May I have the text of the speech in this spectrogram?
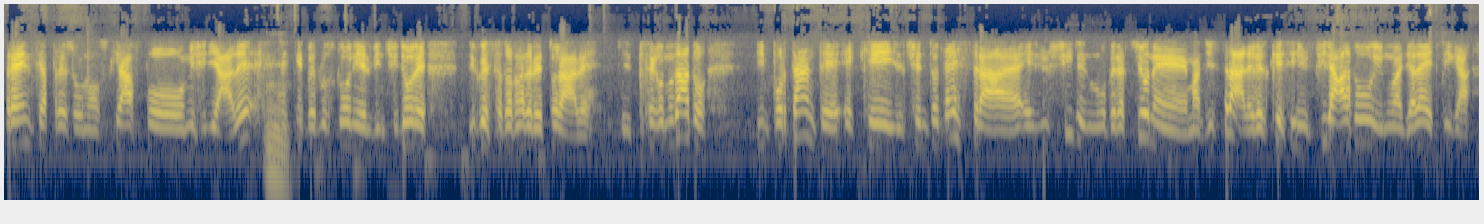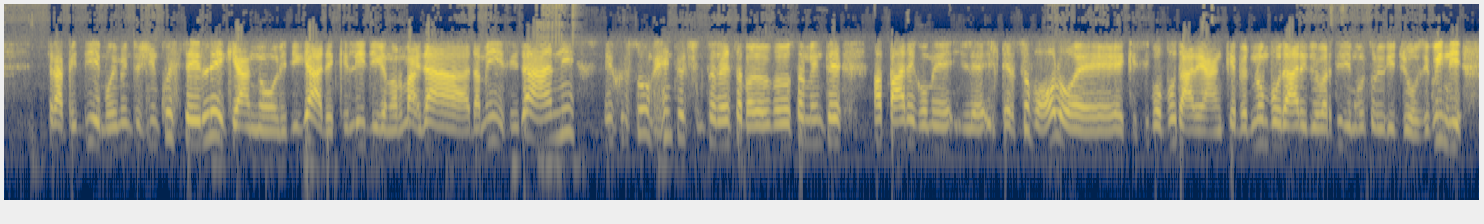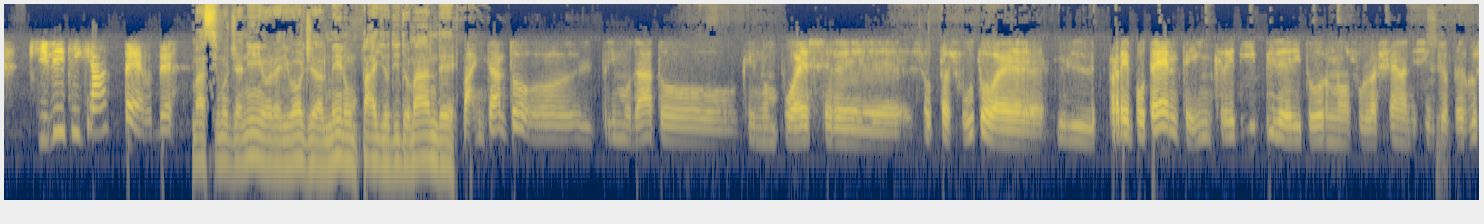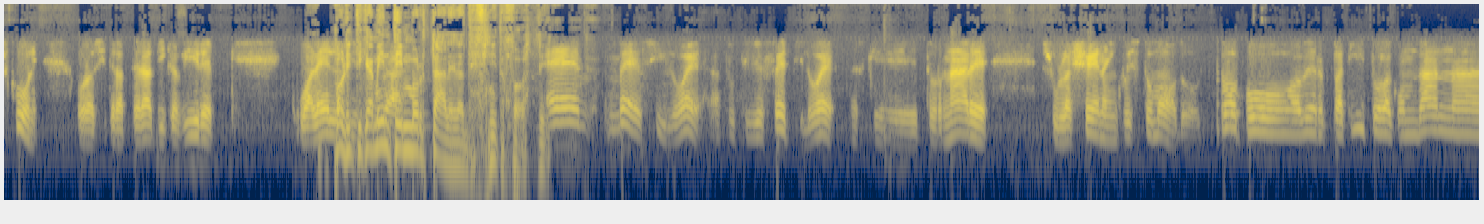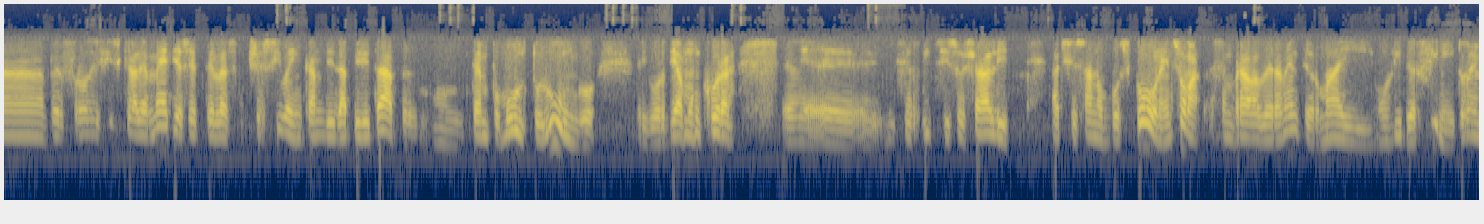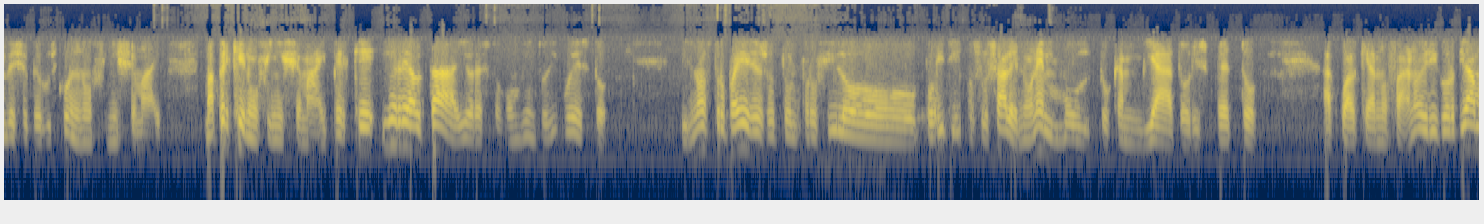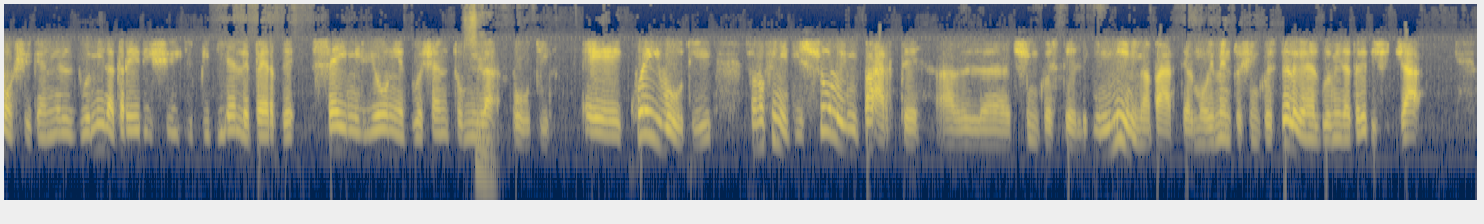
Renzi ha preso uno schiaffo micidiale mm. e che Berlusconi è il vincitore di questa tornata elettorale. Il secondo dato importante è che il centrodestra è riuscito in un'operazione magistrale perché si è infilato in una dialettica tra PD e Movimento 5 Stelle che hanno litigato e che litigano ormai da, da mesi, da anni e in questo momento il centrodestra paradossalmente appare come il, il, terzo polo e che si può votare anche per non votare i due partiti molto litigiosi. Quindi chi litiga perde. Massimo Giannini vorrei rivolgere almeno un paio di domande. Ma intanto eh, il primo dato che non può essere sottaciuto è il prepotente, incredibile ritorno sulla scena di Silvio Berlusconi. Ora si tratterà di capire qual è la Politicamente misura... immortale l'ha definito Folli. Eh, beh sì, lo è, a tutti gli effetti lo è, perché tornare sulla scena in questo modo, dopo aver patito la condanna per frode fiscale a Mediaset e la successiva incandidabilità per un tempo molto lungo, ricordiamo ancora eh, i servizi sociali a Cesano Boscone, insomma sembrava veramente ormai un leader finito e invece Berlusconi non finisce mai. Ma perché non finisce mai? Perché in realtà, io resto convinto di questo, il nostro paese sotto il profilo politico-sociale non è molto cambiato rispetto a qualche anno fa. Noi ricordiamoci che nel 2013 il PDL perde 6 milioni e 200 mila sì. voti e quei voti sono finiti solo in parte al 5 Stelle, in minima parte al Movimento 5 Stelle che nel 2013 già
